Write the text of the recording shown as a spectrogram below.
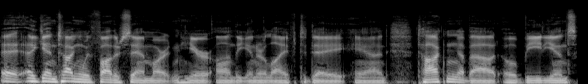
again, talking with Father Sam Martin here on the Inner Life today, and talking about obedience.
